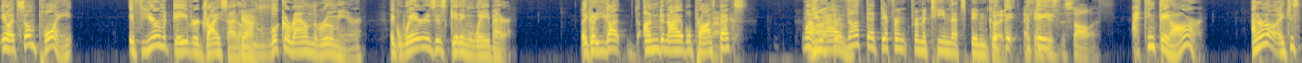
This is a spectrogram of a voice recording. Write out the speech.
you know, at some point, if you're McDavid or Draisaitl, Yeah. you look around the room here, like, where is this getting way better? Like, are you got undeniable prospects? Well, you they're not that different from a team that's been good. they- I think they- is the solace. I think they are. I don't know. I just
